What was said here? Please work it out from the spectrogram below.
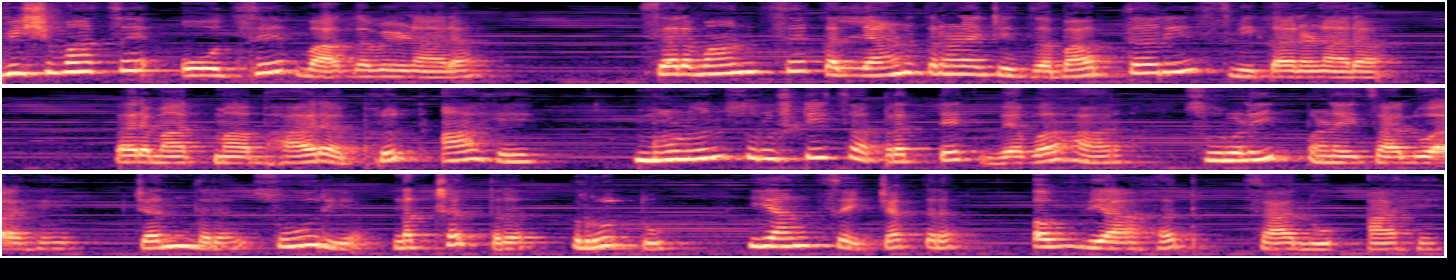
विश्वाचे ओझे वागविणारा। सर्वांचे कल्याण करण्याची जबाबदारी स्वीकारणारा. परमात्मा भारभृत आहे म्हणून सृष्टीचा प्रत्येक व्यवहार सुरळीतपणे चालू आहे. चंद्र सूर्य नक्षत्र ऋतू यांचे चक्र अव्याहत चालू आहे.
